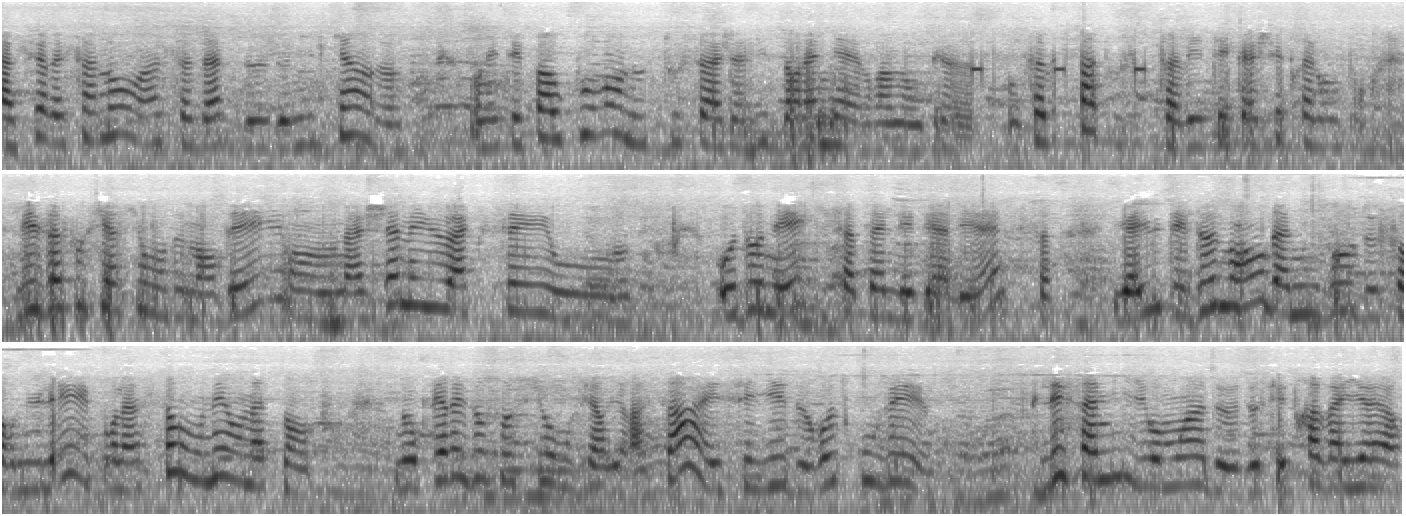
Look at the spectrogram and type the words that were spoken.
assez récemment, hein, ça date de 2015. On n'était pas au courant de tout ça, j'habite dans la Nièvre, hein, donc euh, on ne savait pas tout ça, ça avait été caché très longtemps. Les associations ont demandé, on n'a jamais eu accès aux aux données qui s'appellent les DADS. Il y a eu des demandes à nouveau de formuler et pour l'instant on est en attente. Donc les réseaux sociaux vont servir à ça, à essayer de retrouver les familles au moins de, ces travailleurs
